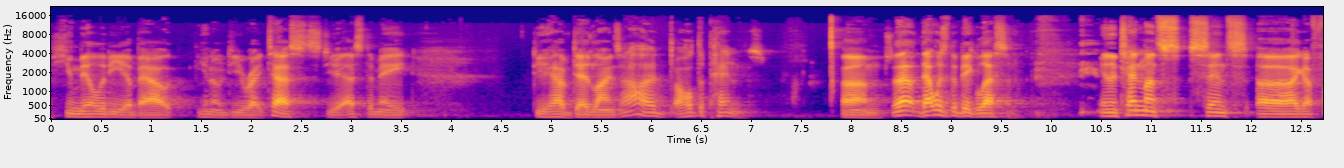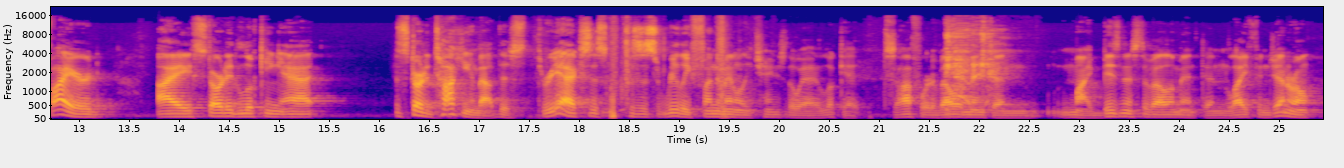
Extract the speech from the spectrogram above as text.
humility about, you know, do you write tests? Do you estimate? Do you have deadlines? Ah, it all depends. Um, so that, that was the big lesson. In the 10 months since uh, I got fired, I started looking at, started talking about this 3X is because it's really fundamentally changed the way I look at software development and my business development and life in general.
